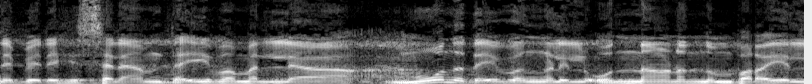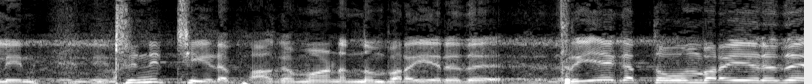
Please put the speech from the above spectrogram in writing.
നബി അലഹിസ്സലാം ദൈവമല്ല മൂന്ന് ദൈവങ്ങളിൽ ഒന്നാണെന്നും പറയല്ലിൻ ട്രിനിറ്റിയുടെ ഭാഗമാണെന്നും പറയരുത് ത്രിയേകത്വവും പറയരുത്.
